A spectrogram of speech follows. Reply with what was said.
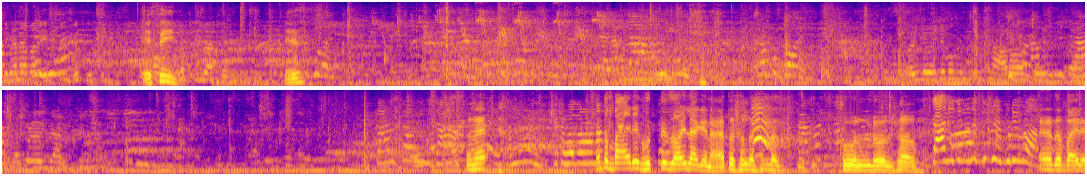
সেখানে আবার এসি এসি এ মানে এত বাইরে ঘুরতে জয় লাগে না, এত সুন্দর সুন্দর ফুল ডোল সব। এখানে তো বাইরে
